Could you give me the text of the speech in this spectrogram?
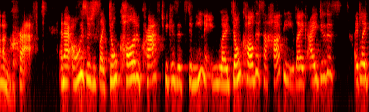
a hmm. craft. And i always was just like don't call it a craft because it's demeaning. Like don't call this a hobby. Like i do this i'd like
